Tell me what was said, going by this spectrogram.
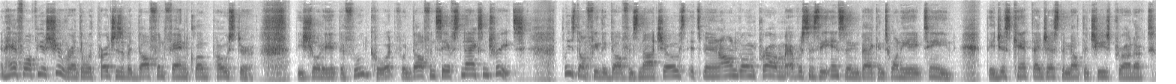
and half off your shoe rental with purchase of a Dolphin Fan Club poster. Be sure to hit the food court for dolphin safe snacks and treats. Please don't feed the dolphins nachos. It's been an ongoing problem ever since the incident back in 2018. They just can't digest the melted cheese product.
